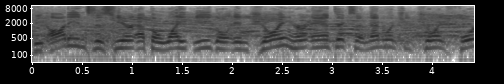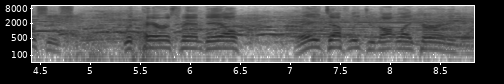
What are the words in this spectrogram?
the audience is here at the White Eagle enjoying her antics, and then when she joined forces with Paris Van Dale, they definitely do not like her anymore.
